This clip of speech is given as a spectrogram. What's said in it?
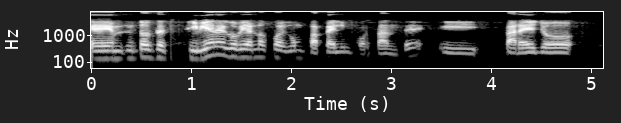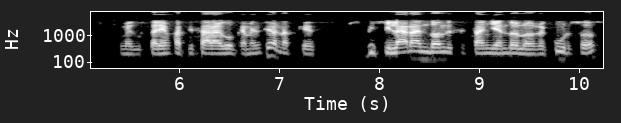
Eh, entonces, si bien el gobierno juega un papel importante y para ello me gustaría enfatizar algo que mencionas, que es vigilar en dónde se están yendo los recursos.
